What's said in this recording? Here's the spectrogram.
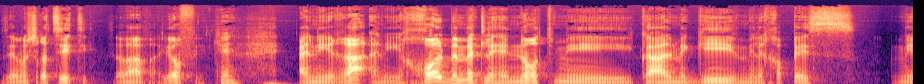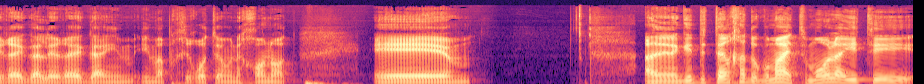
זה מה שרציתי, סבבה, יופי. כן. אני, ר- אני יכול באמת ליהנות מקהל מגיב, מלחפש מרגע לרגע אם, אם הבחירות היו נכונות. אה, אני נגיד אתן לך דוגמה, אתמול הייתי,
